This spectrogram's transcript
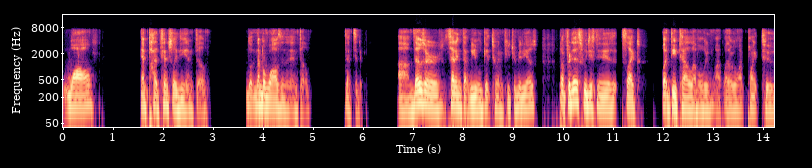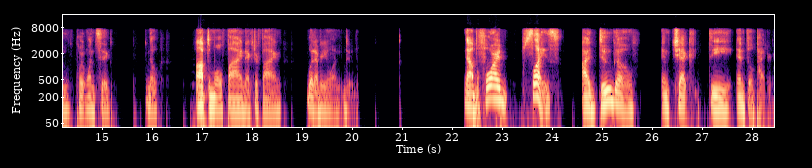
wall and potentially the infill, the number of walls in the infill density. Um, those are settings that we will get to in future videos. But for this, we just need to select what detail level we want, whether we want 0.2, 0.16, you know, optimal, fine, extra fine, whatever you want to do. Now, before I slice, I do go and check the infill pattern.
